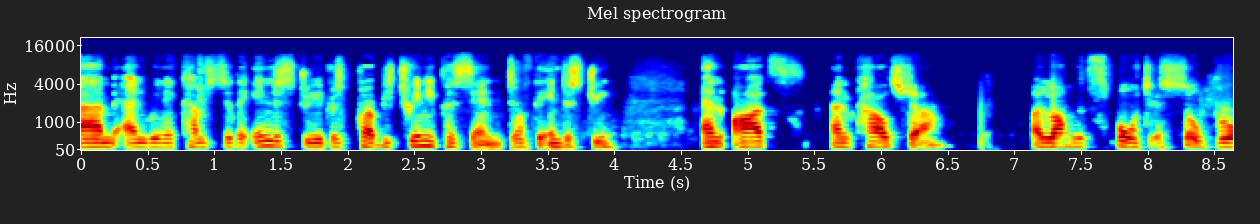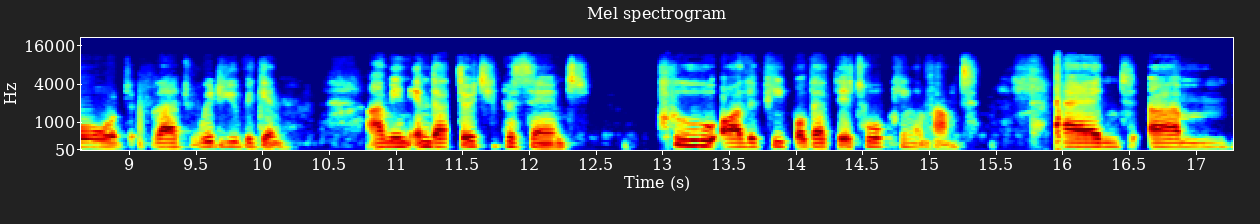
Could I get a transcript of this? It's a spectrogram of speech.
Um, and when it comes to the industry, it was probably 20% of the industry. And arts and culture, along with sport, is so broad that where do you begin? I mean, in that 30%, who are the people that they're talking about? And um,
